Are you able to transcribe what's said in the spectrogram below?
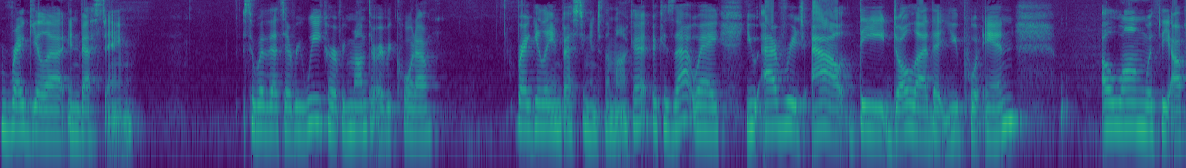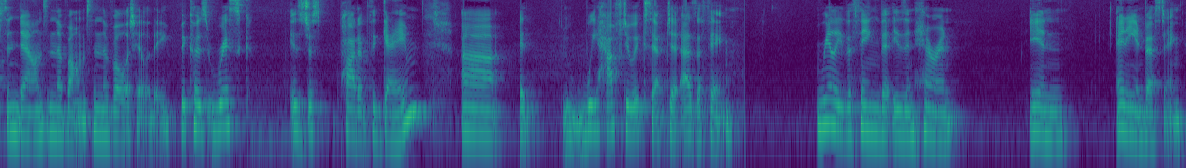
regular investing. So, whether that's every week or every month or every quarter, regularly investing into the market because that way you average out the dollar that you put in along with the ups and downs and the bumps and the volatility because risk is just part of the game. Uh, it, we have to accept it as a thing. Really, the thing that is inherent in any investing.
